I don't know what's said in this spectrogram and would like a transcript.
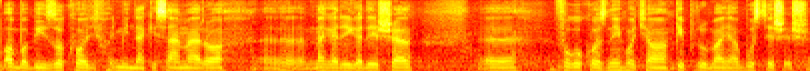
abba bízok, hogy, hogy mindenki számára megelégedéssel fog okozni, hogyha kipróbálja a buszt, és, és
